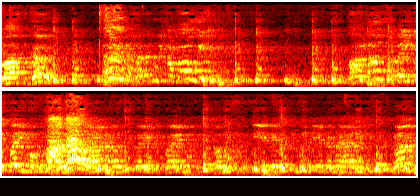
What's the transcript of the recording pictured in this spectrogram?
the Hana Nui O Maui. Magal, ay, nahananoy amawi. Halaw, kapay, kapay mo. Halaw! Kapay, kapay mo. Hawak sa kutiyel, di man na yadaran. Halaw,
